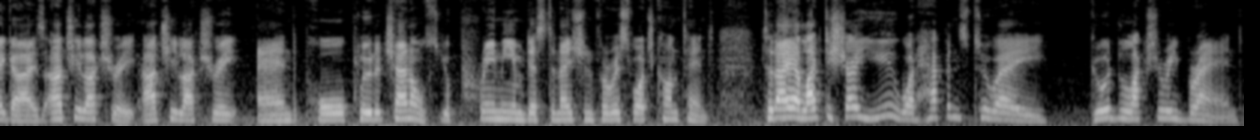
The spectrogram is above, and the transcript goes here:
Hi guys, Archie Luxury, Archie Luxury and Paul Pluta channels, your premium destination for wristwatch content. Today I'd like to show you what happens to a good luxury brand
